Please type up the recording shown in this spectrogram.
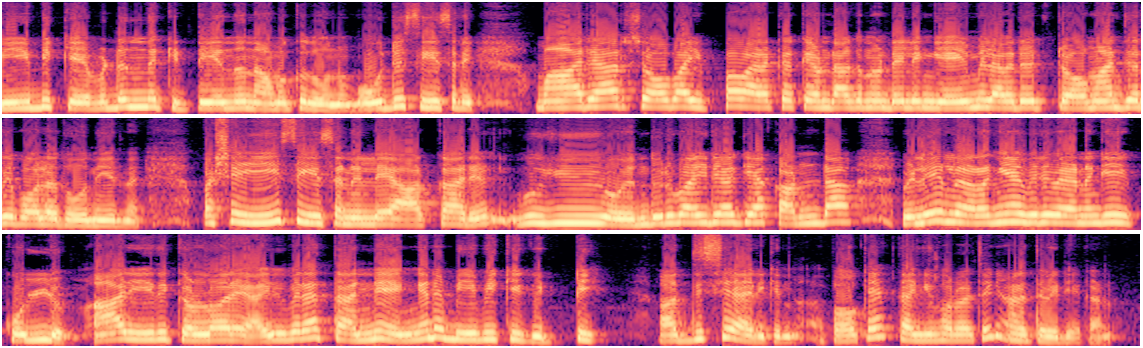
ബീബിക്ക് എവിടെ നിന്ന് കിട്ടിയെന്ന് നമുക്ക് തോന്നും. ഒരു സീസണിൽ മാരാർ ശോഭ ഇപ്പൊ വഴക്കൊക്കെ ഉണ്ടാക്കുന്നുണ്ടെങ്കിലും ഗെയിമിൽ അവർ ടോമാഞ്ചറി പോലെ തോന്നിയിരുന്നു. പക്ഷെ ഈ സീസണിലെ ആൾക്കാർ അയ്യോ എന്തൊരു വൈരാഗ്യ കണ്ട വെളിയിൽ ഇറങ്ങിയ ഇവർ വേണമെങ്കിൽ കൊല്ലും. ആ രീതിക്കുള്ളവരെ ഇവരെ തന്നെ എങ്ങനെ ബീബിക്ക് കിട്ടി? അതിശയായിരിക്കുന്നു. അപ്പോൾ okay thank you for watching അടുത്ത വീഡിയോ കാണാം.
